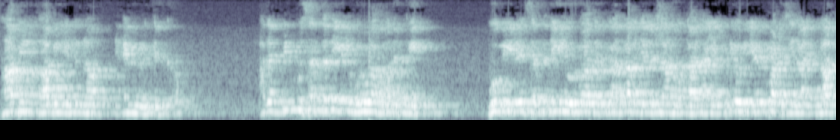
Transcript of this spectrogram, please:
ஹாபில் காபில் என்று நாம் நினைவில் வைத்திருக்கிறோம். அதன் பின்பு சந்ததிகள் உருவாகுவதற்கு பூமியிலே சந்ததிகள் உருவாவதற்கு அல்லாஹ் ஜெல்லஷான எப்படி ஒரு ஏற்பாடு செய்தார் என்றால்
